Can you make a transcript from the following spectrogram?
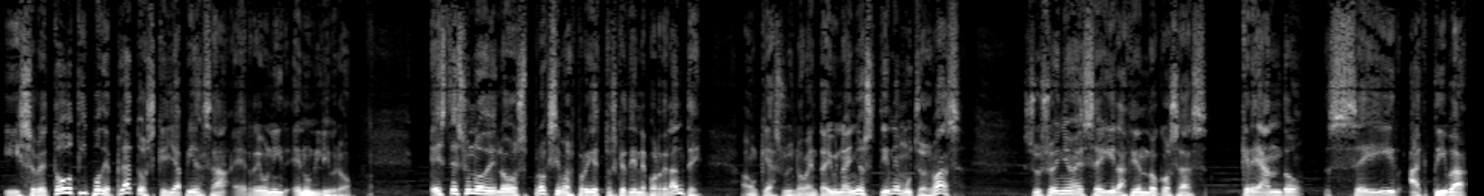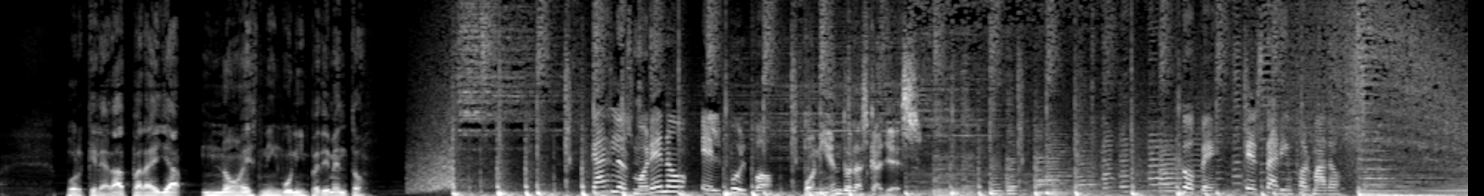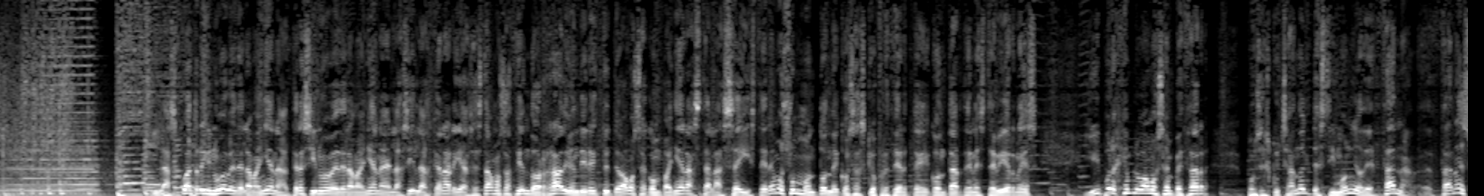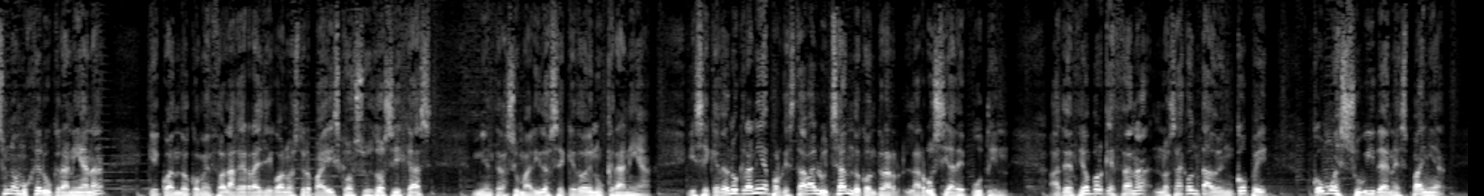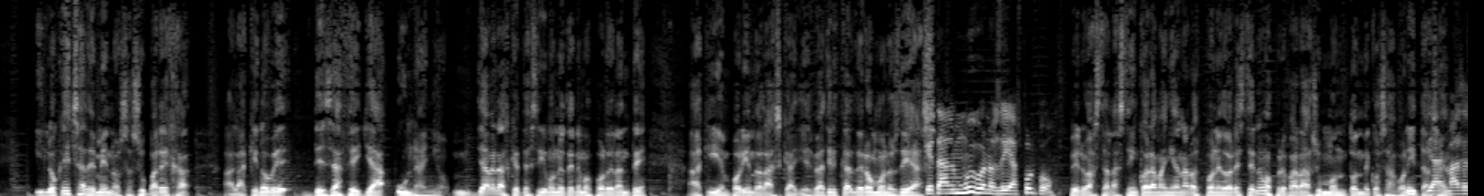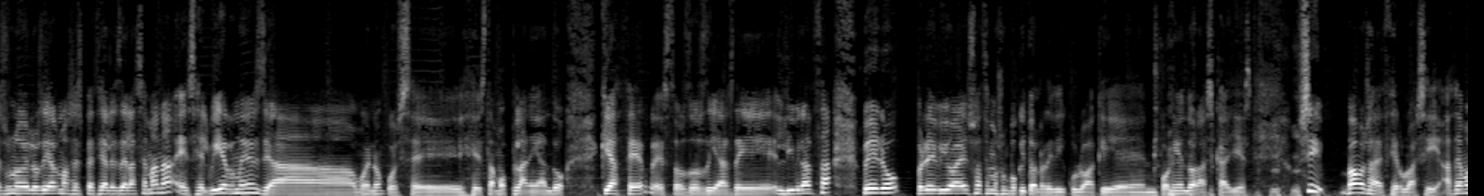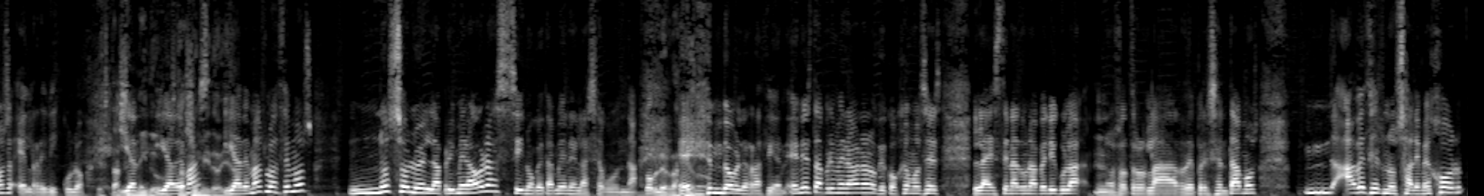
y sobre todo tipo de platos que ya piensa eh, reunir en un libro. Este es uno de los próximos proyectos que tiene por delante, aunque a sus 91 años tiene muchos más. Su sueño es seguir haciendo cosas, creando, seguir activa porque la edad para ella no es ningún impedimento. Carlos Moreno, El Pulpo. Poniendo las calles. Cope, estar informado. Las 4 y 9 de la mañana, 3 y 9 de la mañana en las Islas Canarias. Estamos haciendo radio en directo y te vamos a acompañar hasta las 6. Tenemos un montón de cosas que ofrecerte, que contarte en este viernes. Y hoy, por ejemplo, vamos a empezar pues escuchando el testimonio de Zana. Zana es una mujer ucraniana que cuando comenzó la guerra llegó a nuestro país con sus dos hijas mientras su marido se quedó en Ucrania. Y se quedó en Ucrania porque estaba luchando contra la Rusia de Putin. Atención porque Zana nos ha contado en Cope cómo es su vida en España y lo que echa de menos a su pareja, a la que no ve desde hace ya un año. Ya verás qué testimonio tenemos por delante aquí en Poniendo las Calles. Beatriz Calderón, buenos días. ¿Qué tal? Muy buenos días, Pulpo. Pero hasta las 5 de la mañana los ponedores tenemos preparadas un montón de cosas bonitas. Y ¿eh? además es uno de los días más especiales de la semana, es el viernes, ya, bueno, pues eh, estamos planeando qué hacer estos dos días de libranza, pero previo a eso hacemos un poquito el ridículo aquí en Poniendo las Calles. Sí, vamos a decirlo así, hacemos el ridículo. Está y, asumido, además, y además lo hacemos no solo en la primera hora, sino que también en la segunda. Doble ración. En doble ración. En esta primera hora lo que cogemos es la escena de una película, nosotros la representamos, Mm, a veces nos sale mejor,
